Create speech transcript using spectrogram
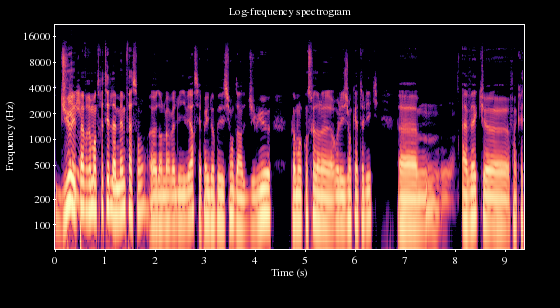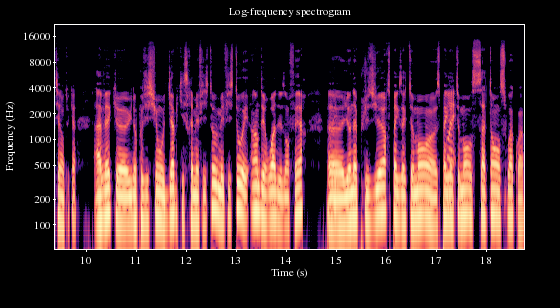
Dieu Eh est oui. pas vraiment traité de la même façon euh, dans le Marvel Universe. Il n'y a pas une opposition d'un dieu comme on le conçoit dans la religion catholique, euh, avec, euh, enfin chrétienne en tout cas, avec euh, une opposition au diable qui serait Mephisto. Mephisto est un des rois des enfers. Euh, Il y en a plusieurs. C'est pas exactement, euh, c'est pas Ouais. exactement Satan en soi, quoi.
